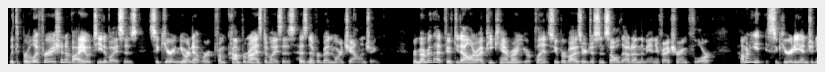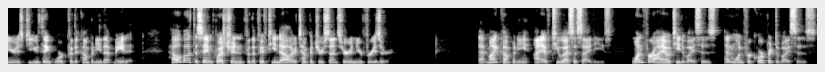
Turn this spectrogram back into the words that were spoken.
With the proliferation of IoT devices, securing your network from compromised devices has never been more challenging. Remember that $50 IP camera your plant supervisor just installed out on the manufacturing floor? How many security engineers do you think work for the company that made it? How about the same question for the $15 temperature sensor in your freezer? At my company, I have two SSIDs, one for IoT devices and one for corporate devices.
